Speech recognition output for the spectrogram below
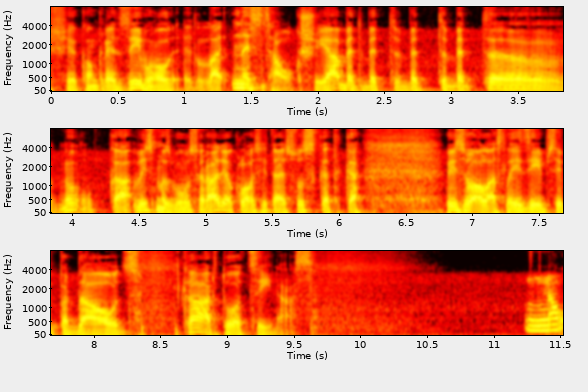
šie konkrēti zīmoli, nesaukšu, jā, bet, bet, bet, bet nu, kā vismaz mūsu radioklausītājs uzskata, ka vizuālās līdzības ir par daudz. Kā ar to cīnās? Nu,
